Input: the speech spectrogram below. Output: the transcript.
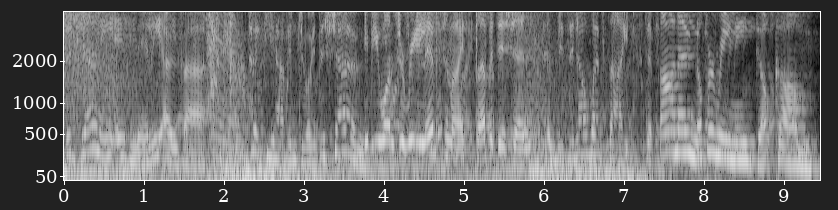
The journey is nearly over. Hope you have enjoyed the show. If you want to relive tonight's club edition, then visit our website, stefanonoferini.com.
